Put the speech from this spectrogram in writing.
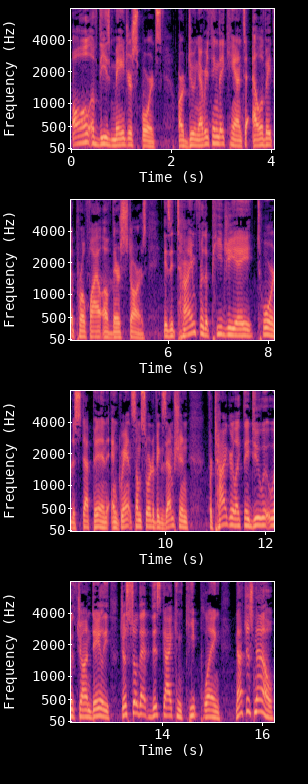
All of these major sports are doing everything they can to elevate the profile of their stars. Is it time for the PGA Tour to step in and grant some sort of exemption for Tiger like they do with- John Daly, just so that this guy can keep playing, not just now,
